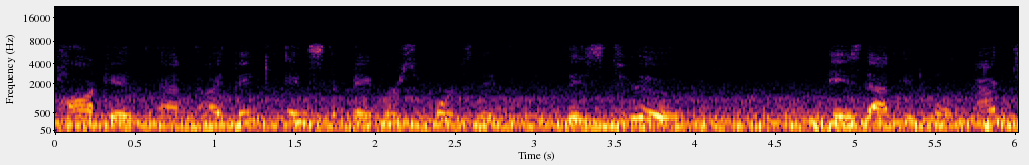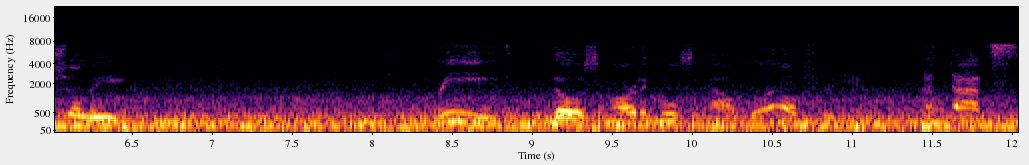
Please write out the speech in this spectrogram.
Pocket, and I think Instapaper supports this, this too, is that it will actually read those articles out loud for you. And that's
